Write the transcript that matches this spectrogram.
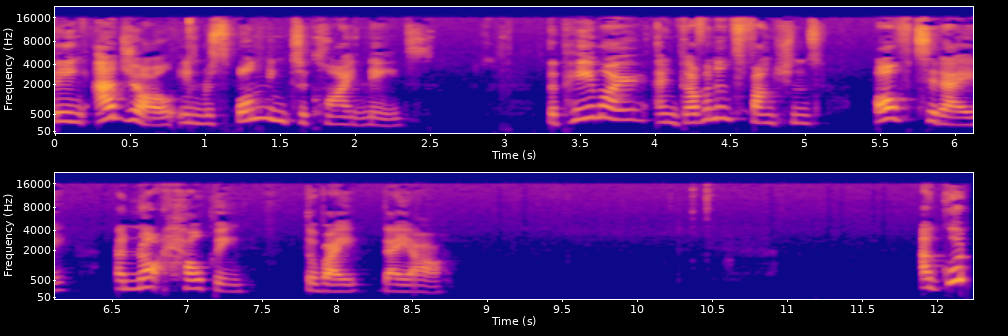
Being agile in responding to client needs. The PMO and governance functions of today are not helping the way they are. A good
